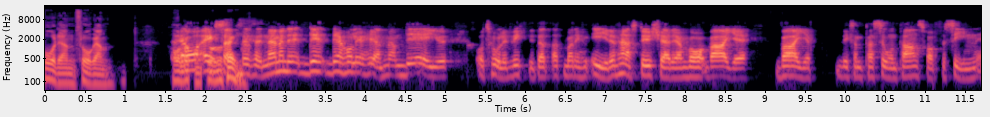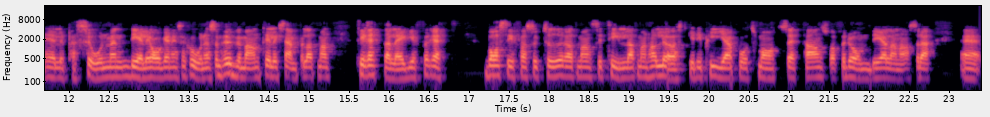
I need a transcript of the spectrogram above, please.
får den frågan Ja, exakt. exakt. Nej, men det, det, det, håller jag helt med om. Det är ju otroligt viktigt att, att man i den här styrkedjan, var, varje, varje liksom person tar ansvar för sin, eller person, men del i organisationen. Som huvudman till exempel, att man tillrättalägger för rätt basinfrastruktur, att man ser till att man har löst GDPR på ett smart sätt, tar ansvar för de delarna. Så där. Eh,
